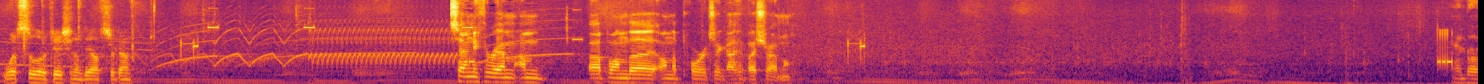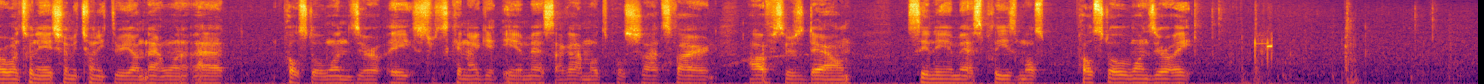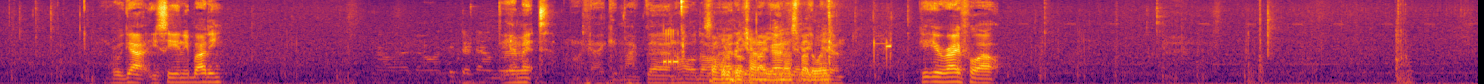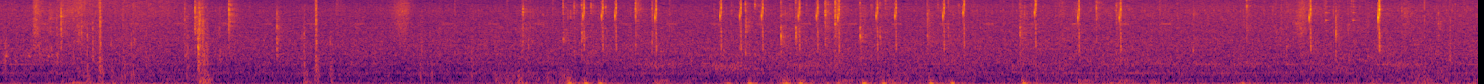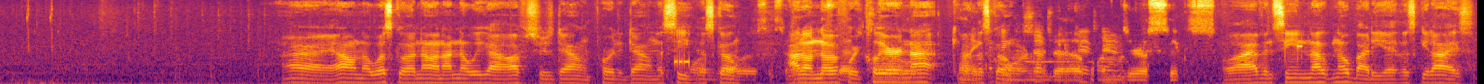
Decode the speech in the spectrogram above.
What's the location of the officer down? 73. I'm, I'm up on the on the porch. I got hit by shrapnel. One bar 128, show me 23 on that one at postal 108. Can I get EMS? I got multiple shots fired. Officers down. Send EMS, please. Most postal 108. What we got? You see anybody? No, I. I think they're down there. Damn it. I gotta get my gun. Hold on. Someone I gotta get my gun, EMS, by the way. Get your rifle out. Alright, I don't know what's going on. I know we got officers down, reported down. Let's see. Let's go. I don't know if we're clear or not, but let's go. it's Corner suspect to is down. 106. Well, I haven't seen no, nobody yet. Let's get eyes.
